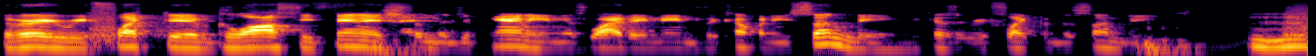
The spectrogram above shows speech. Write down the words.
the very reflective, glossy finish from the Japanning is why they named the company Sunbeam because it reflected the sunbeams. Mhm.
